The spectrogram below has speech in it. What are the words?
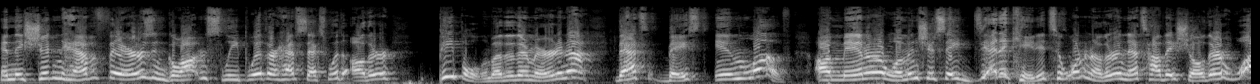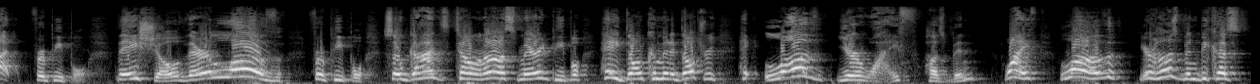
and they shouldn't have affairs and go out and sleep with or have sex with other people, whether they're married or not. That's based in love. A man or a woman should stay dedicated to one another, and that's how they show their what for people? They show their love for people. So God's telling us, married people, hey, don't commit adultery. Hey, love your wife, husband. Wife, love your husband because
